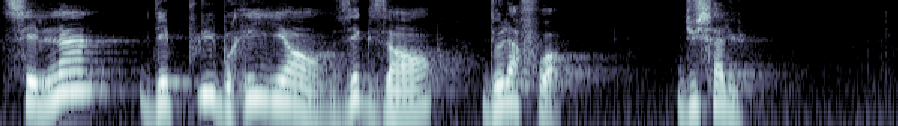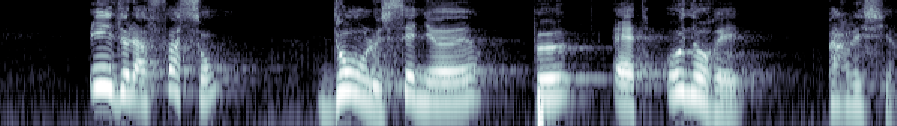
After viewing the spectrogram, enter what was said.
c'est l'un des plus brillants exemples de la foi, du salut. et de la façon dont le Seigneur peut être honoré par les siens.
